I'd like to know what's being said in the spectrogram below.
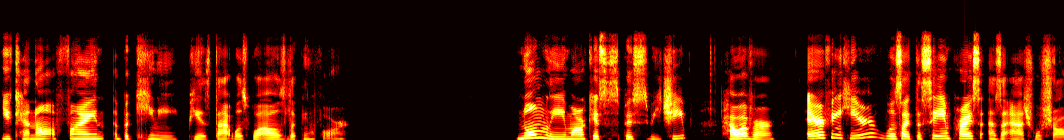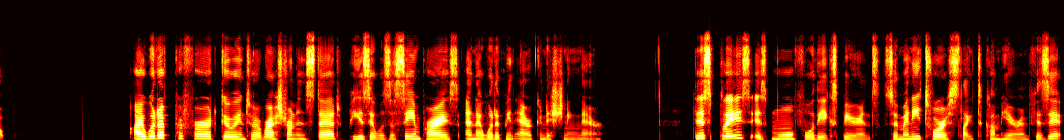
you cannot find a bikini because that was what I was looking for. Normally, markets are supposed to be cheap. However, everything here was like the same price as an actual shop. I would have preferred going to a restaurant instead because it was the same price and there would have been air conditioning there. This place is more for the experience, so many tourists like to come here and visit.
